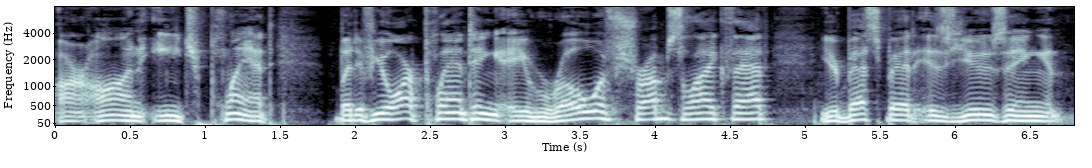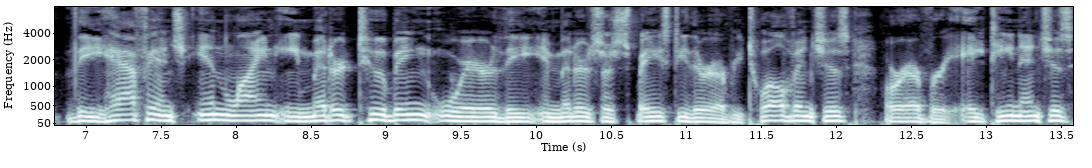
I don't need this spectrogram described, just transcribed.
are on each plant. But if you are planting a row of shrubs like that, your best bet is using the half inch inline emitter tubing where the emitters are spaced either every 12 inches or every 18 inches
